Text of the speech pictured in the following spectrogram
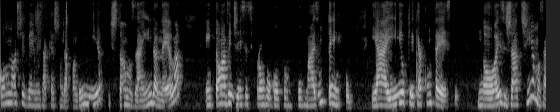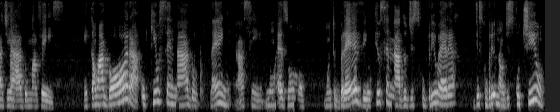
como nós tivemos a questão da pandemia, estamos ainda nela, então a vigência se prorrogou por, por mais um tempo. E aí o que, que acontece? Nós já tínhamos adiado uma vez. Então, agora, o que o Senado, né, assim, num resumo muito breve, o que o Senado descobriu era, descobriu não, discutiu,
